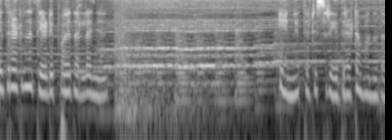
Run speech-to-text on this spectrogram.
ശ്രീധരേട്ടനെ തേടിപ്പോയതല്ല ഞാൻ. എന്നെ തേടി ശ്രീധരേട്ടൻ വന്നതാ.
